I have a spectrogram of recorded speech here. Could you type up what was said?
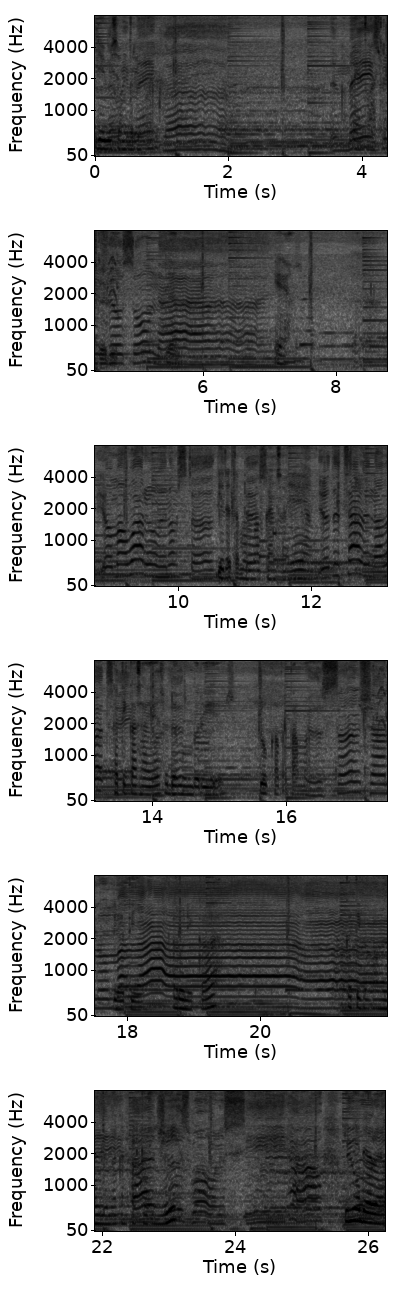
Dia bisa menerima apa yang telah terjadi. Ya yeah. Dia tetap memaafkan saya yang ketika saya sudah memberi luka pertama. Di hatinya. Arunika, ketika kamu mendengarkan podcast ini, ini adalah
